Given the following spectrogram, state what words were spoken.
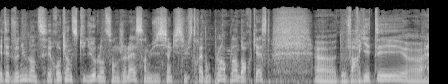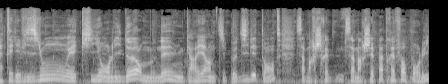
était devenu l'un de ces requins de studio de Los Angeles, un musicien qui s'illustrait dans plein plein d'orchestres euh, de variété euh, à la télévision et qui en leader menait une carrière un petit peu dilettante. Ça marcherait, ça marchait pas très fort pour lui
